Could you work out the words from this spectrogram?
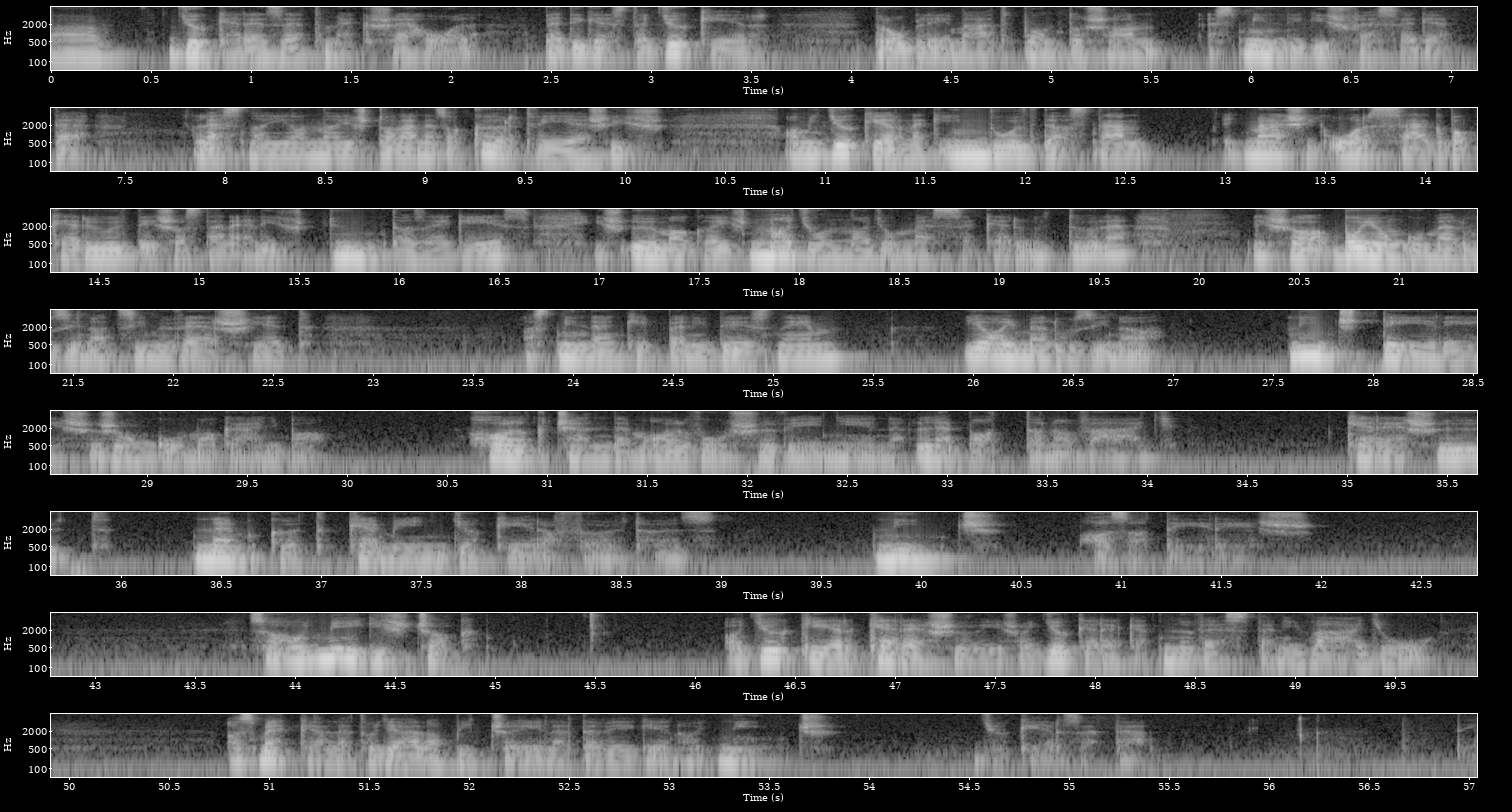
gyökerezett meg sehol. Pedig ezt a gyökér problémát pontosan, ezt mindig is feszegette Lesznai Anna, és talán ez a körtvélyes is, ami gyökérnek indult, de aztán egy másik országba került, és aztán el is tűnt az egész, és ő maga is nagyon-nagyon messze került tőle, és a Bolyongó Meluzina című versét azt mindenképpen idézném. Jaj, Meluzina, nincs térés zsongó magányba. Halk csendem alvó sövényén lepattan a vágy. Keresőt nem köt kemény gyökér a földhöz. Nincs hazatérés. Szóval, hogy mégiscsak a gyökér kereső és a gyökereket növeszteni vágyó, az meg kellett, hogy állapítsa élete végén, hogy nincs gyökérzete.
